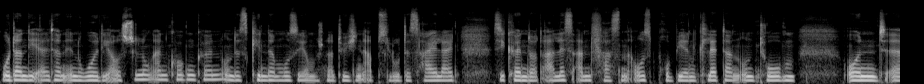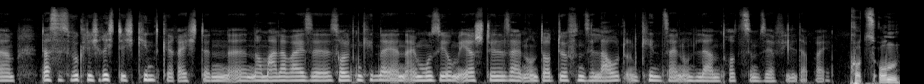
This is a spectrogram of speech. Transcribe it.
wo dann die Eltern in Ruhe die Ausstellung angucken können. Und das Kindermuseum ist natürlich ein absolutes Highlight. Sie können dort alles anfassen, ausprobieren, klettern und toben. Und äh, das ist wirklich richtig kindgerecht, denn äh, normalerweise sollten Kinder ja in einem Museum eher still sein und dort dürfen sie laut und Kind sein und lernen trotzdem sehr viel dabei. Kurzum,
